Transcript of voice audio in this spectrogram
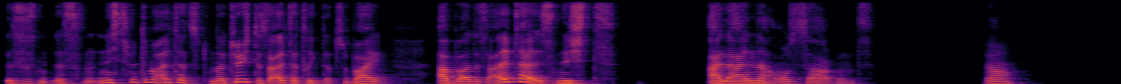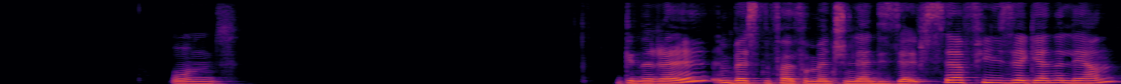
Es ist, es ist nichts mit dem Alter zu tun. Natürlich, das Alter trägt dazu bei, aber das Alter ist nicht alleine aussagend. Ja. Und generell, im besten Fall von Menschen lernen, die selbst sehr viel, sehr gerne lernen.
